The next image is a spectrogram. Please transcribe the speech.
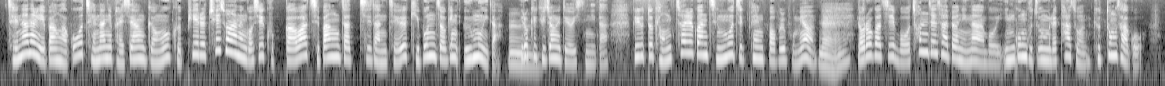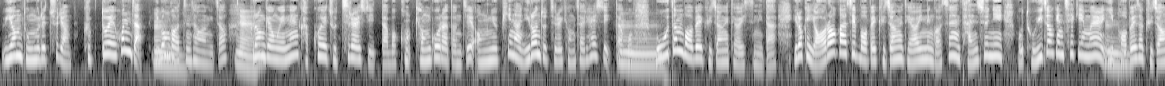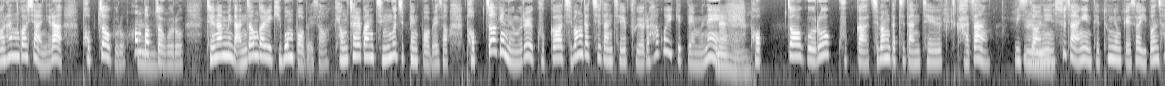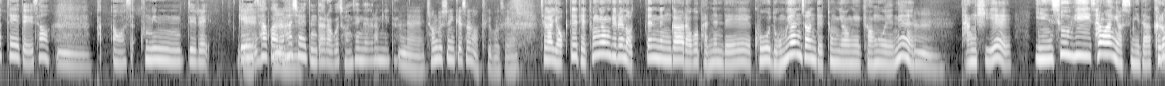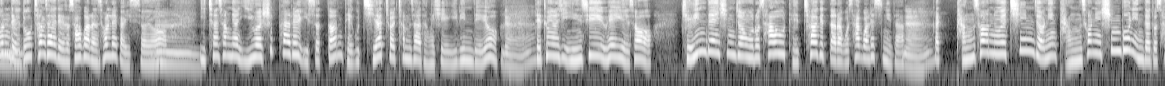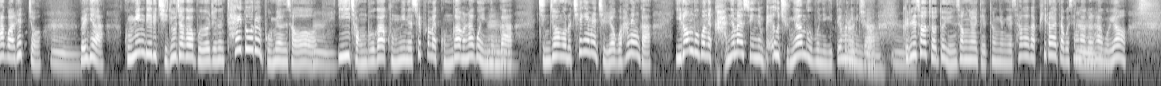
재난을 예방하고 재난이 발생한 경우 그 피해를 최소화하는 것이 국가와 지방자치단체의 기본적인 의무이다. 음. 이렇게 규정이 되어 있습니다. 그리고 또 경찰관 직무집행법을 보면 네. 여러 가지 뭐 천재사변이나 뭐 인공구조물의 파손, 교통사고 위험 동물의 출현, 극도의 혼잡 이번과 음. 같은 상황이죠. 네. 그런 경우에는 각호의 조치를 할 수 있다. 뭐 경고라든지 억류 피난 이런 조치를 경찰이 할 수 있다고 음. 모든 법에 규정이 되어 있습니다. 이렇게 여러 가지 법에 규정이 되어 있는 것은 단순히 뭐 도의적인 책임을 음. 이 법에서 규정을 한 것이 아니라 법적으로 헌법적으로 음. 재난 및 안전관리 기본법에서 경찰관 직무집행법에서 법적인 의무를 국가와 지방자치단체에 부여를 하고 있기 때문에 네. 법 법적으로 국가, 지방자치단체의 가장 윗선인 음. 수장인 대통령께서 이번 사태에 대해서 음. 어, 국민들의 게 사과를 음. 하셔야 된다라고 전 생각을 합니다. 네. 정 교수님께서는 어떻게 보세요? 제가 역대 대통령들은 어땠는가라고 봤는데 고 노무현 전 대통령의 경우에는 음. 당시에 인수위 상황이었습니다. 그런데도 음. 참사에 대해서 사과라는 선례가 있어요. 음. 2003년 2월 18일 있었던 대구 지하철 참사 당시의 일인데요. 네. 대통령실 인수위 회의에서 죄인된 심정으로 사후 대처하겠다라고 사과를 했습니다. 네. 그러니까 당선 후에 취임 전인 당선인 신분인데도 사과를 했죠. 음. 왜냐? 국민들이 지도자가 보여주는 태도를 보면서 음. 이 정부가 국민의 슬픔에 공감을 하고 있는가, 음. 진정으로 책임을 지려고 하는가, 이런 부분을 가늠할 수 있는 매우 중요한 부분이기 때문입니다. 그렇죠. 음. 그래서 저도 윤석열 대통령의 사과가 필요하다고 생각을 음. 하고요.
